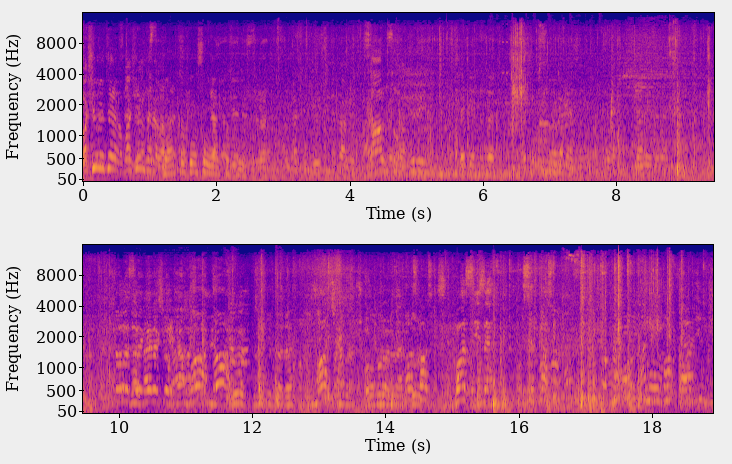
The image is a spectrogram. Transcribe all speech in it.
Başını tarafa, başını tarafa. Yan kapıya alsana yan darbesi. Sağ sol yürüyün. Söylemesine gerek yok. Bas. Bas. Bas. Size. Siz bas. Hani olmaz. Acil bir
